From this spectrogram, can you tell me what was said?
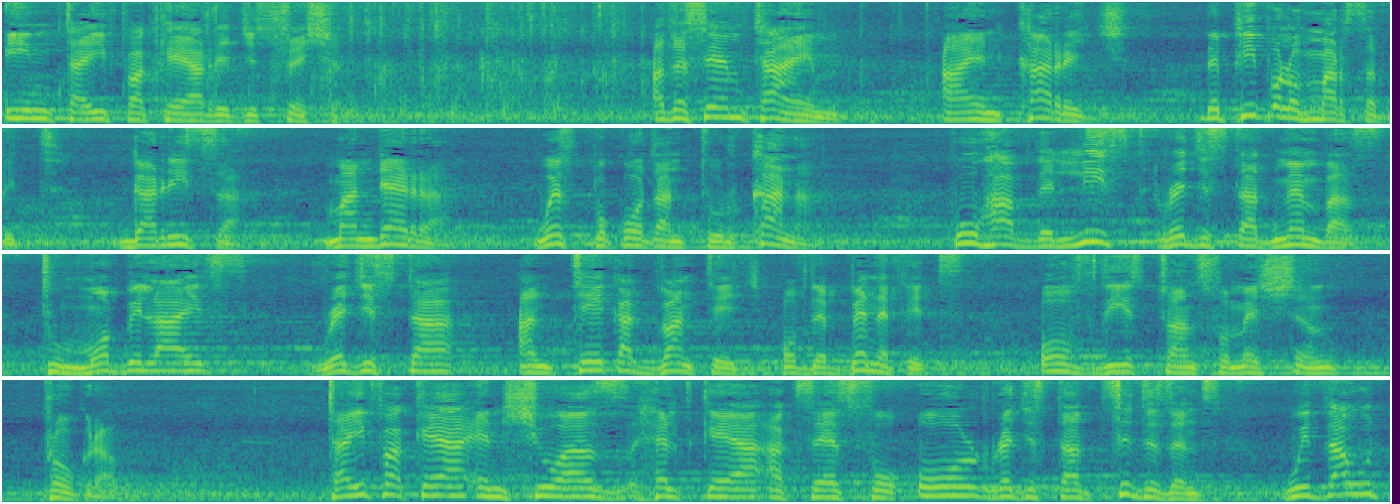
in Taifa Care registration. At the same time, I encourage the people of Marsabit, Garissa, Mandera, West Pokot, and Turkana, who have the least registered members, to mobilize, register, and take advantage of the benefits of this transformation program. Taifa Care ensures healthcare access for all registered citizens without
